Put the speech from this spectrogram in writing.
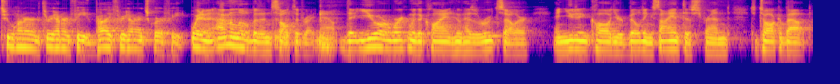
200, 300 feet, probably 300 square feet. Wait a minute. I'm a little bit insulted right now that you are working with a client who has a root cellar and you didn't call your building scientist friend to talk about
